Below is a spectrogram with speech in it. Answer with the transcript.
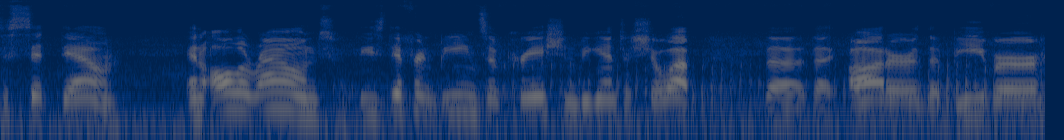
to sit down. And all around, these different beings of creation began to show up. The, the otter, the beaver,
